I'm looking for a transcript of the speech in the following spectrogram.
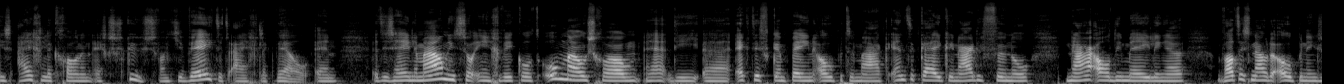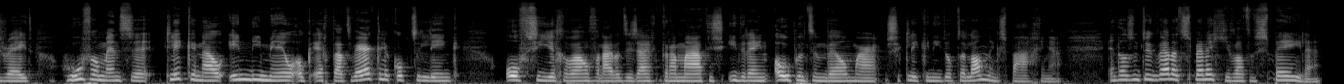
is eigenlijk gewoon een excuus. Want je weet het eigenlijk wel. En het is helemaal niet zo ingewikkeld om nou eens gewoon hè, die uh, Active Campaign open te maken. En te kijken naar die funnel, naar al die mailingen. Wat is nou de openingsrate? Hoeveel mensen klikken nou in die mail ook echt daadwerkelijk op de link? Of zie je gewoon van, nou dat is eigenlijk dramatisch. Iedereen opent hem wel, maar ze klikken niet op de landingspagina. En dat is natuurlijk wel het spelletje wat we spelen.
